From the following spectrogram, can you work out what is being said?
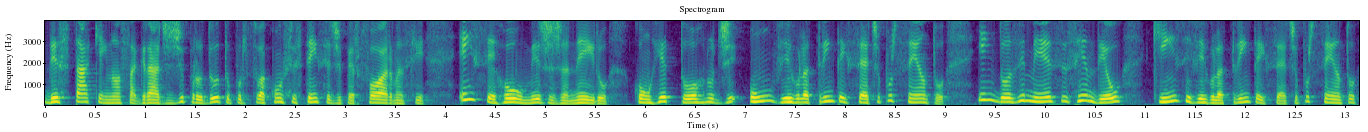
destaque em nossa grade de produto por sua consistência de performance, encerrou o mês de janeiro com retorno de 1,37% e em 12 meses rendeu 15,37%,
